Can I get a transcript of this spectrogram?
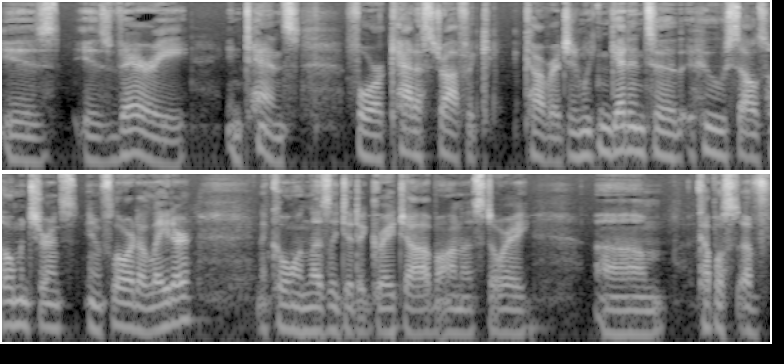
is is very intense for catastrophic coverage, and we can get into who sells home insurance in Florida later. Nicole and Leslie did a great job on a story um, a couple of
